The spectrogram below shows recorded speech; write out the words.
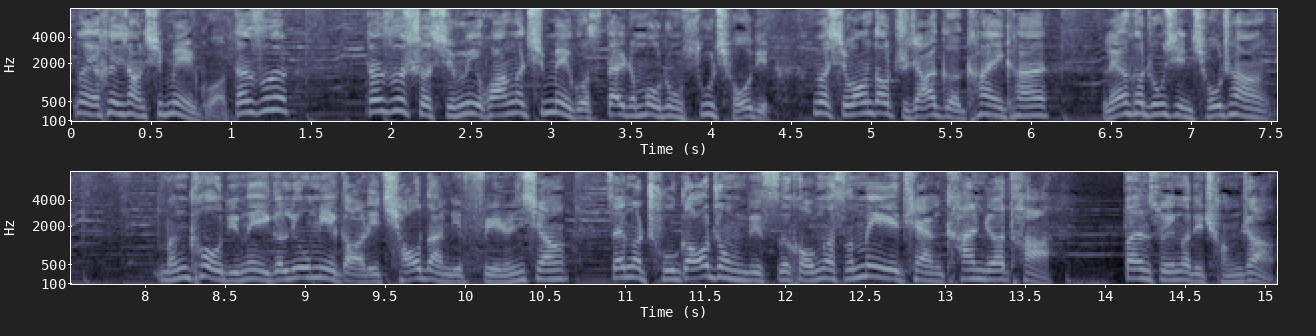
我也很想去美国，但是，但是说心里话，我去美国是带着某种诉求的。我希望到芝加哥看一看联合中心球场门口的那一个六米高的乔丹的飞人像。在我初高中的时候，我是每天看着他伴随我的成长。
